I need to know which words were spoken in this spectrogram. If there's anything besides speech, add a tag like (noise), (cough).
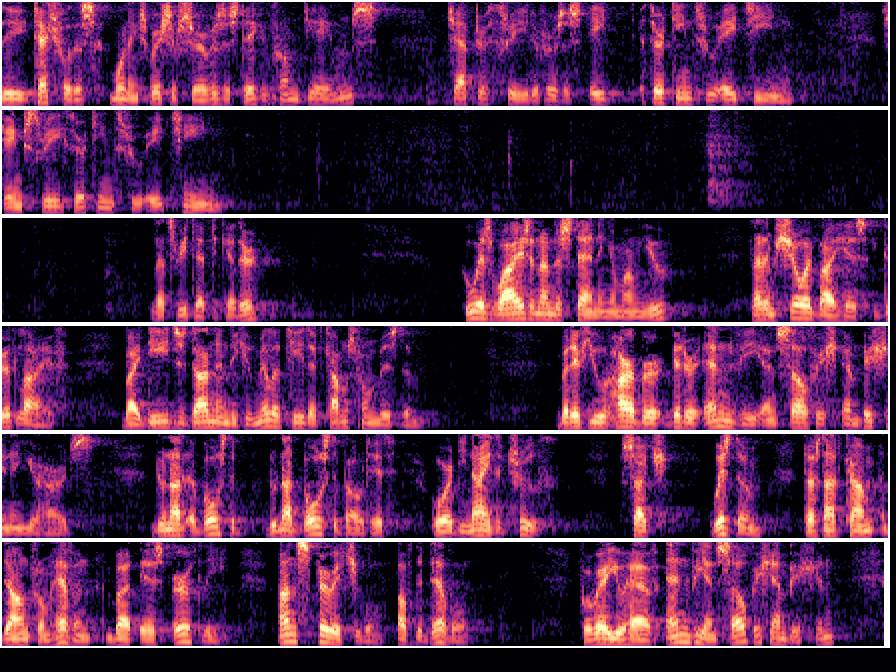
The text for this morning's worship service is taken from James chapter 3 to verses 8, 13 through 18. James 3, 13 through 18. Let's read that together. Who is wise and understanding among you? Let him show it by his good life, by deeds done in the humility that comes from wisdom. But if you harbor bitter envy and selfish ambition in your hearts, do not boast, do not boast about it or deny the truth. Such wisdom does not come down from heaven, but is earthly, unspiritual, of the devil. For where you have envy and selfish ambition,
